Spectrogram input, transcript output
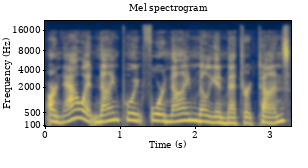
are now at 9.49 million metric tons,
